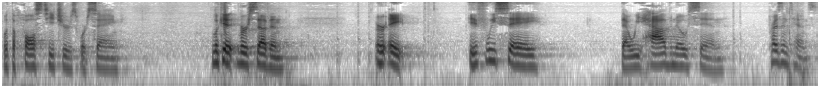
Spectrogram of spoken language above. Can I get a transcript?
what the false teachers were saying. Look at verse 7 or 8. If we say that we have no sin, present tense,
